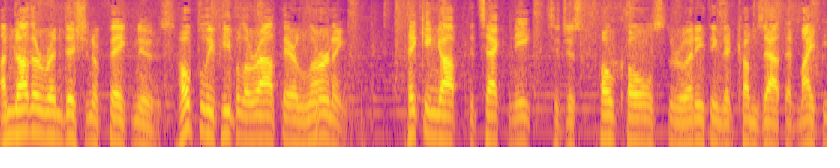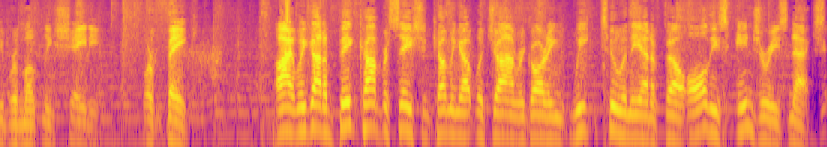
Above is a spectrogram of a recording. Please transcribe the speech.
another rendition of fake news. Hopefully, people are out there learning, picking up the technique to just poke holes through anything that comes out that might be remotely shady or fake. All right, we got a big conversation coming up with John regarding week two in the NFL, all these injuries next.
